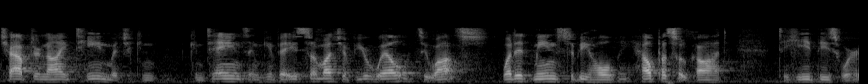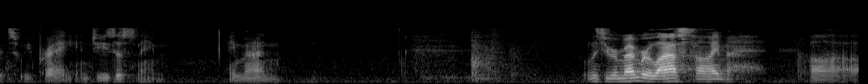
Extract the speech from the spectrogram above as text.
chapter 19, which can, contains and conveys so much of your will to us, what it means to be holy. Help us, O God to heed these words, we pray. In Jesus' name, amen. Well, as you remember last time, uh,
